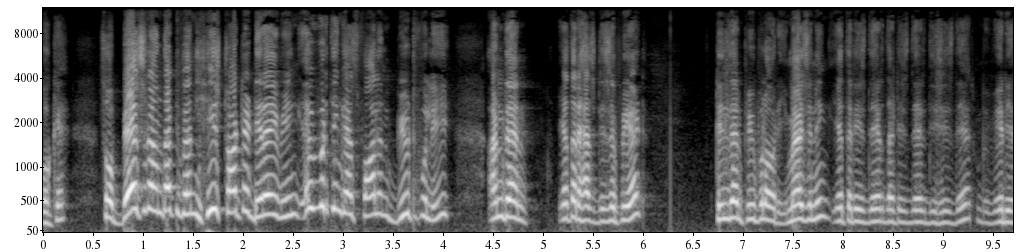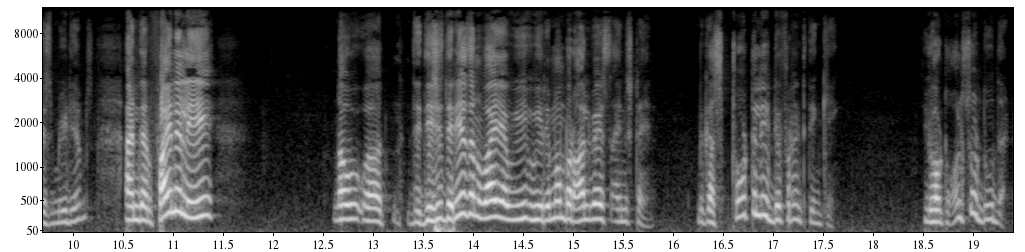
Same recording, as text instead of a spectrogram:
Okay. So, based on that when he started deriving everything has fallen beautifully and then ether has disappeared till then people are imagining ether is there that is there this is there various mediums and then finally, now uh, this is the reason why we, we remember always Einstein because totally different thinking you have to also do that.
